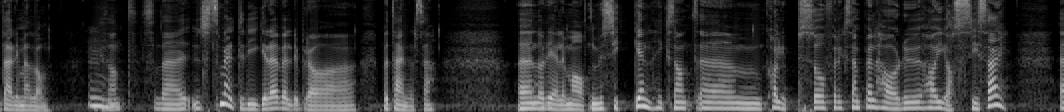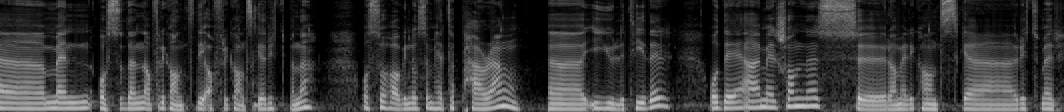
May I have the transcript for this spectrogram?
derimellom. Ikke sant? Så det er, smeltedigel er en veldig bra betegnelse. Uh, når det gjelder maten. Musikken, ikke sant. Um, Calypso, for eksempel, har, du, har jazz i seg. Uh, men også den afrikans, de afrikanske rytmene. Og så har vi noe som heter parang uh, i juletider. Og det er mer sånn søramerikanske rytmer.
